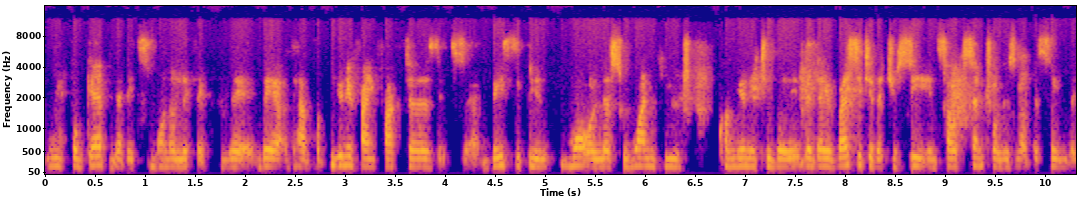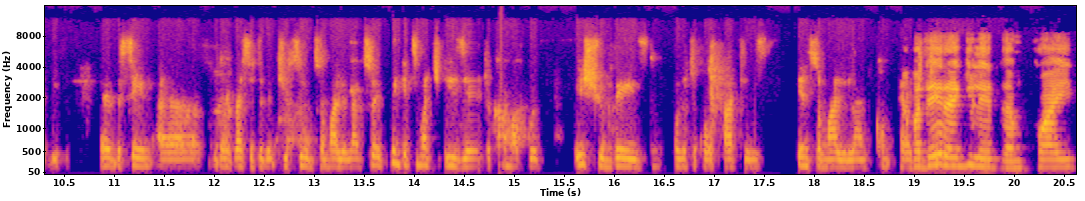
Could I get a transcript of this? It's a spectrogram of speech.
we forget that it's monolithic. They, they, have unifying factors. It's uh, basically more or less one huge community. The, the diversity that you see in South Central is not the same that you, uh, the same uh, diversity that you see in Somaliland. So I think it's much easier to come up with issue-based political parties in Somaliland compared but they regulate them quite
